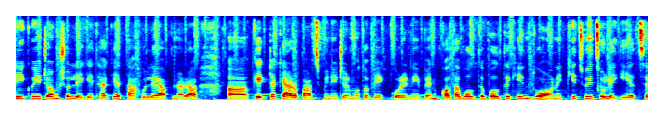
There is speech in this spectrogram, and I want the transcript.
লিকুইড অংশ লেগে থাকে, তাহলে আপনারা কেকটাকে আরও পাঁচ মিনিটের মতো বেক করে নেবেন। কথা বলতে বলতে কিন্তু অনেক কিছুই চলে গিয়েছে।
